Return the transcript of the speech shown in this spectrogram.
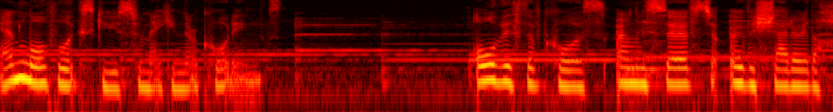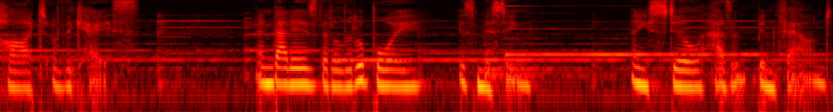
and lawful excuse for making the recordings. All this, of course, only serves to overshadow the heart of the case, and that is that a little boy is missing, and he still hasn't been found.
